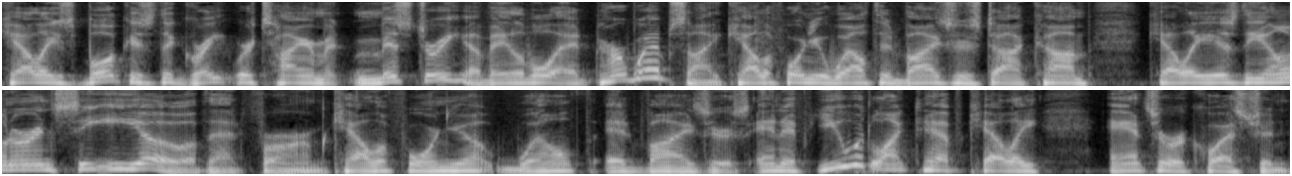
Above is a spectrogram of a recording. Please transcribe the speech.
Kelly's book is The Great Retirement Mystery, available at her website, CaliforniaWealthAdvisors.com. Kelly is the owner and CEO of that firm, California Wealth Advisors. And if you would like to have Kelly answer a question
